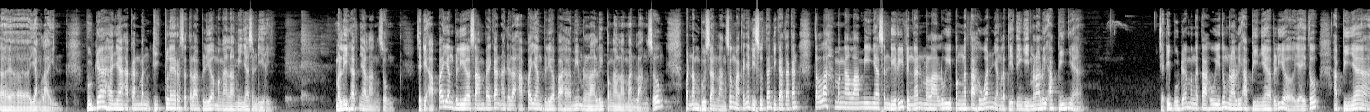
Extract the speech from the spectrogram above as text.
uh, yang lain. Buddha hanya akan mendeklar setelah beliau mengalaminya sendiri, melihatnya langsung. Jadi apa yang beliau sampaikan adalah apa yang beliau pahami melalui pengalaman langsung, penembusan langsung. Makanya di Suta dikatakan telah mengalaminya sendiri dengan melalui pengetahuan yang lebih tinggi, melalui abinya. Jadi Buddha mengetahui itu melalui abinya beliau, yaitu abinya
